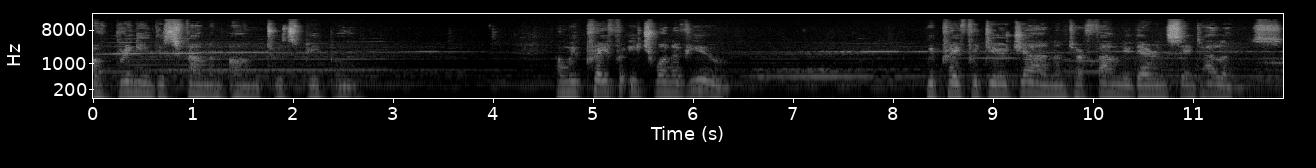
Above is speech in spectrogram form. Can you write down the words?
of bringing this famine on to its people. And we pray for each one of you. We pray for dear Jan and her family there in St. Helens,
